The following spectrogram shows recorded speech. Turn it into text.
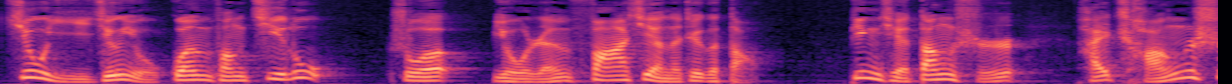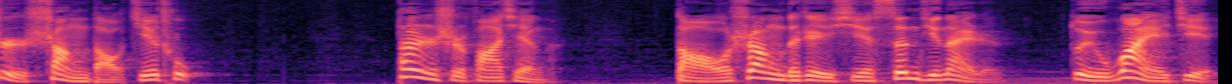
就已经有官方记录说有人发现了这个岛，并且当时还尝试上岛接触，但是发现啊，岛上的这些森提奈人。对外界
